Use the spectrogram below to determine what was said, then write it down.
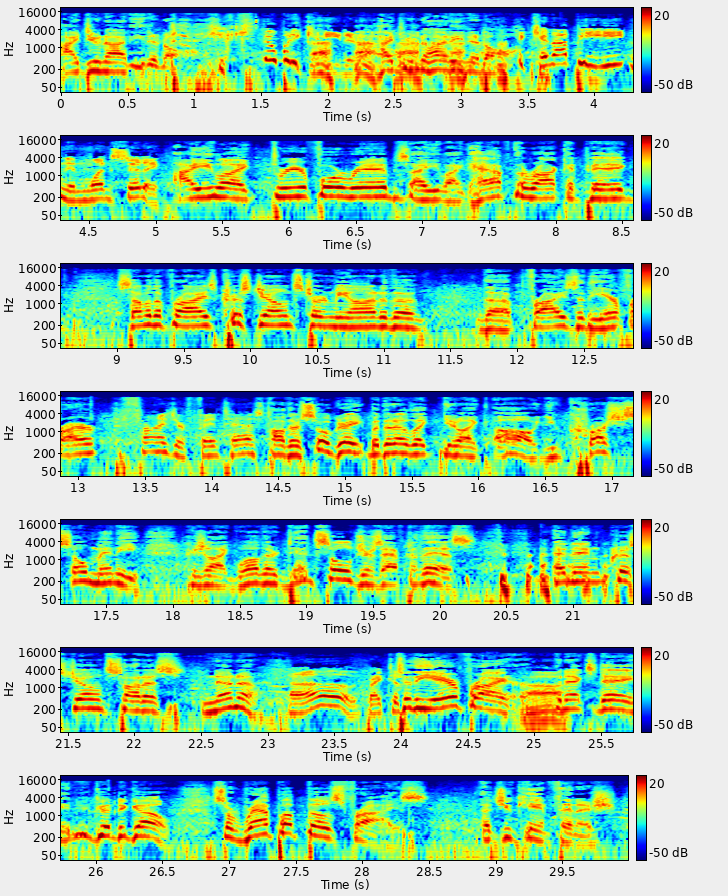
I do not eat it all. Nobody can eat it. all. I do not eat it all. It cannot be eaten in one sitting. I eat like three or four ribs. I eat like half the rocket pig, some of the fries. Chris Jones turned me on to the the fries of the air fryer. The fries are fantastic. Oh, they're so great. But then I was like, you know, like, oh, you crush so many because you're like, well, they're dead soldiers after this. and then Chris Jones taught us, no, no, Oh, right to, to the air fryer ah. the next day, and you're good to go. So wrap up those fries that you can't finish.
